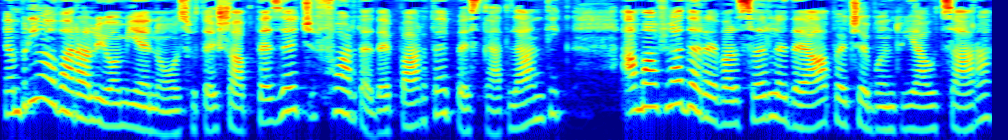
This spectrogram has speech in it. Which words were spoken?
În primăvara lui 1970, foarte departe, peste Atlantic, am aflat de revărsările de ape ce bântuiau țara,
